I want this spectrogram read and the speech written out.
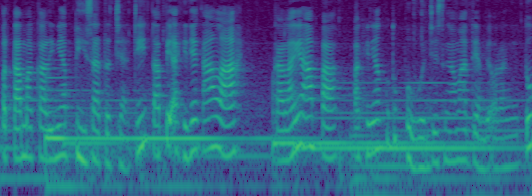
pertama kalinya bisa terjadi, tapi akhirnya kalah. Kalahnya apa? Akhirnya aku tuh benci setengah mati ambil orang itu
